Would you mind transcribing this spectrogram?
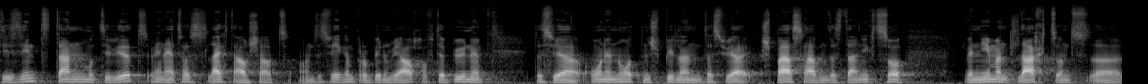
die sind dann motiviert, wenn etwas leicht ausschaut. Und deswegen probieren wir auch auf der Bühne dass wir ohne Noten spielen, dass wir Spaß haben, dass da nicht so, wenn jemand lacht und äh,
